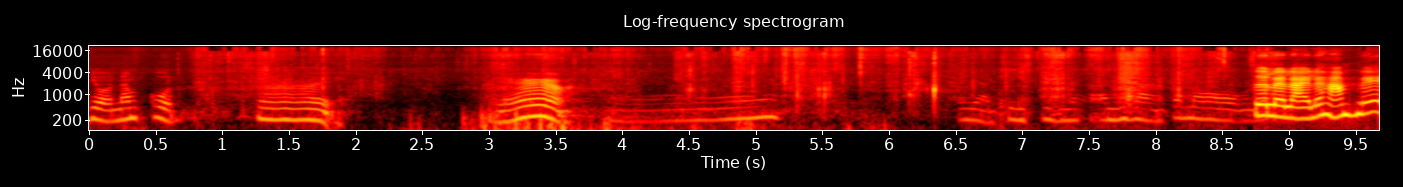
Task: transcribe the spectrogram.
หยอดน้ำกรดใช่ แล้วโอ้ขยันจริงๆนะคะ อันนี้หางก็ลองเสื้อลายๆเลยฮัมเล่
